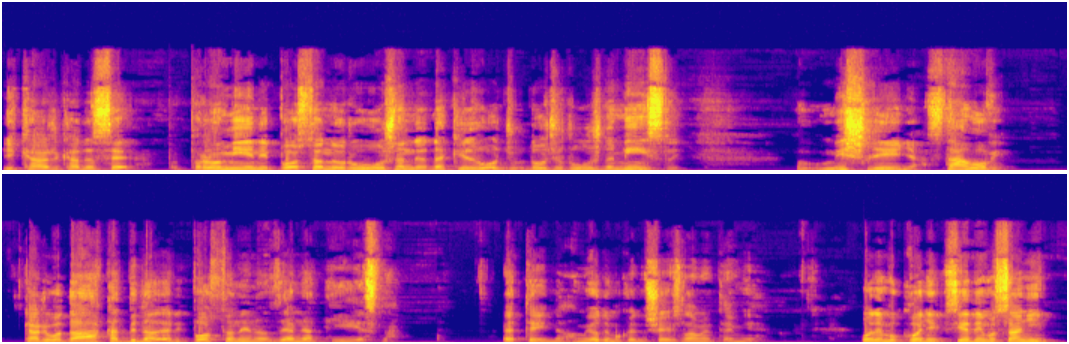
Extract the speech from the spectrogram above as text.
I kaže kada se promijeni, postanu ružne, neke dođu ružne misli, mišljenja, stavovi. Kaže kad bi postane na zemlja tijesna. Etejna, mi odemo kod šehe islame temije. Odemo kod njeg, sjedimo sa njim.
